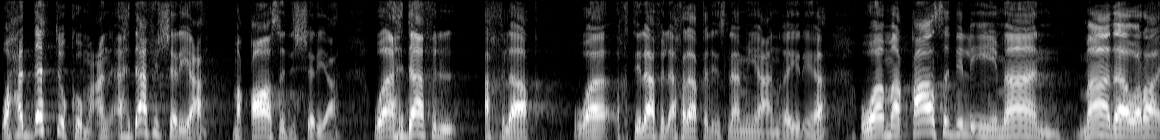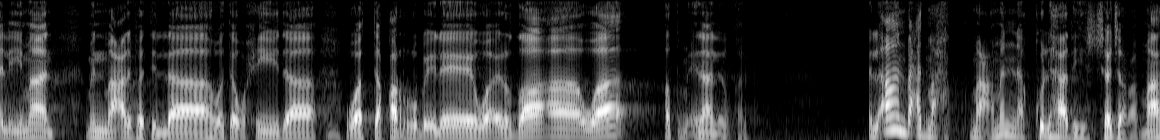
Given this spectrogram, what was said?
وحدثتكم عن أهداف الشريعة مقاصد الشريعة وأهداف الأخلاق واختلاف الأخلاق الإسلامية عن غيرها ومقاصد الإيمان. ماذا وراء الإيمان؟ من معرفة الله وتوحيده والتقرب إليه وإرضاءه واطمئنان القلب الآن بعد ما ما عملنا كل هذه الشجرة ما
